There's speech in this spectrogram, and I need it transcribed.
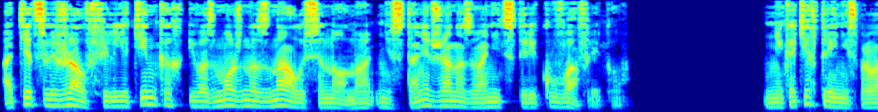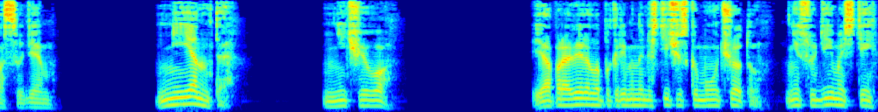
Отец лежал в фильетинках и, возможно, знал Усино, но не станет же она звонить старику в Африку. Никаких трений с правосудием. Ниенте. Ничего. Я проверила по криминалистическому учету. Ни судимостей,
